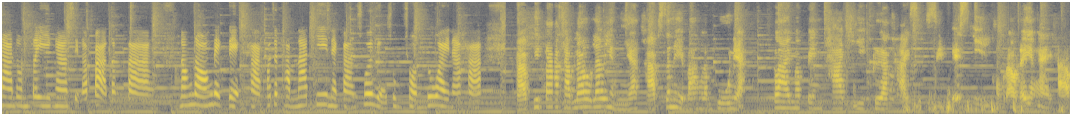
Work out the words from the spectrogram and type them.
งานดนตรี งานศิลปะต่างๆ น้องๆ เด็กๆ ค่ะเขาจะทำหน้าที่ในการช่วยเหลือชุมชนด้วยนะคะ ครับพี่ต้าครับแล้วแล้วอย่างนี้ยครับเสน่ห์บางลำพูเนี่ยกลายมาเป็นภาคีเครือข่ายสื่อสิน SE ของเราได้ยังไงครับ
